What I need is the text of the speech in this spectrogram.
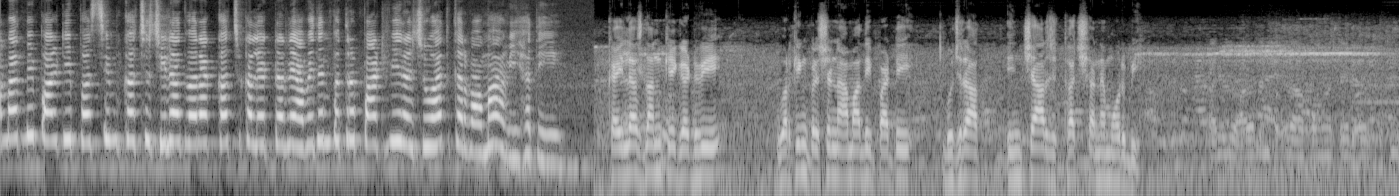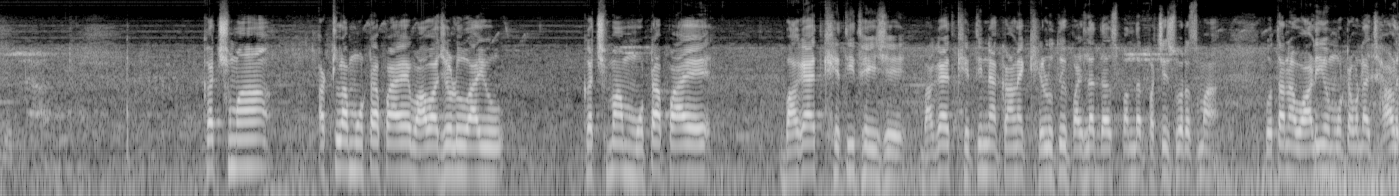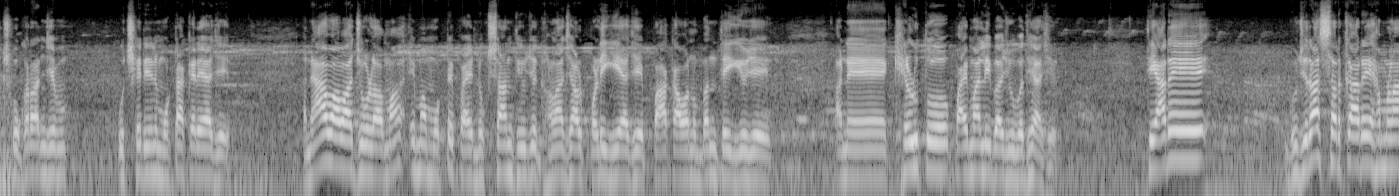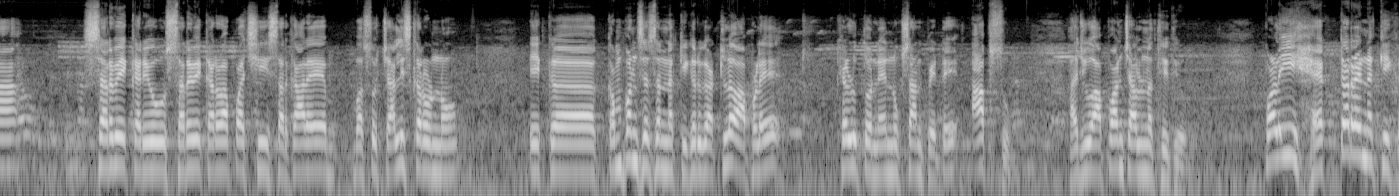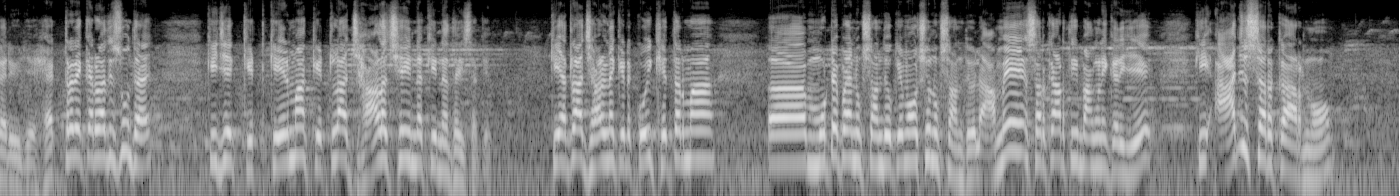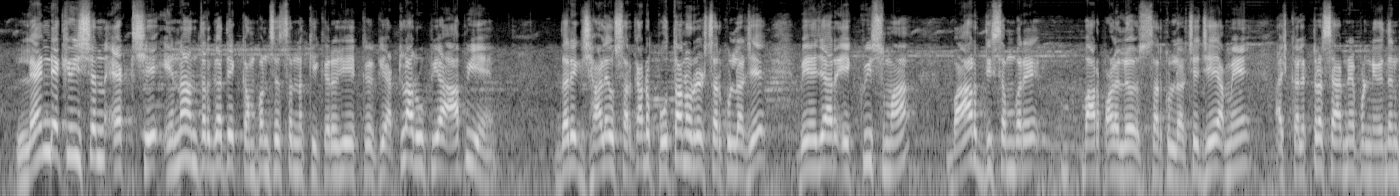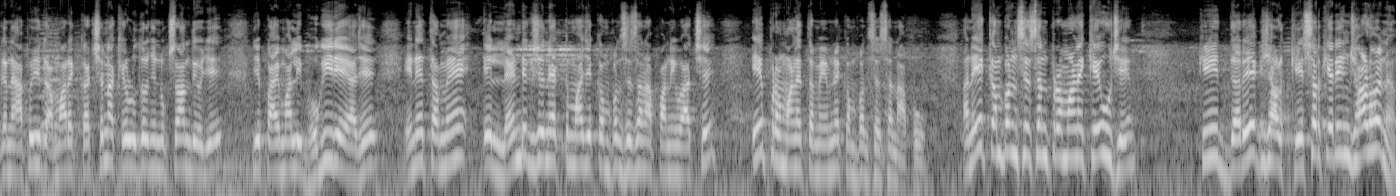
આમ આદમી પાર્ટી પશ્ચિમ કચ્છ જિલ્લા દ્વારા કચ્છ કલેક્ટરને આવેદનપત્ર પાઠવી રજૂઆત કરવામાં આવી હતી. કૈલાસદાન કે Gadhvi, working president Aam Aadmi Party, Gujarat incharge Kutch અને મોરબી. કચ્છમાં આટલા મોટા પાયે વાવાઝોડું આવ્યું, કચ્છમાં મોટા પાયે બાગાયત ખેતી થઈ છે. બાગાયત ખેતીના કારણે ખેડૂતોએ પાછલા દસ, પંદર, પચીસ વર્ષમાં પોતાના વાળીઓ મોટા મોટા ઝાડ, છોકરાને જેમ ઉછેરીને મોટા કર્યા છે. અને આ વાવાઝોડામાં એમાં મોટે પાયે નુકસાન થયું છે. ઘણા ઝાડ પડી ગયા છે. પાક આવવાનું બંધ થઈ ગયું છે. અને ખેડૂતો પાયમાલી બાજુ વધ્યા છે. ત્યારે ગુજરાત સરકારે હમણાં સર્વે કર્યો. સર્વે કરવા પછી સરકારે બસો ચાલીસ કરોડનો એક કમ્પન્સેશન નક્કી કર્યું કે આટલો આપણે ખેડૂતોને નુકસાન પેટે આપશું. હજુ આપવાનું ચાલુ નથી થયું. પણ એ હેક્ટરે નક્કી કર્યું છે. હેક્ટરે કરવાથી શું થાય? કે જે કેરમાં કેટલા ઝાડ છે એ નક્કી ન થઈ શકે. કે આટલા ઝાડને કે કોઈ ખેતરમાં મોટે પાયે નુકસાન થયું કે એમાં ઓછું નુકસાન થયું. એટલે અમે સરકારથી માગણી કરી છે કે આ જ સરકારનો લેન્ડ એક્વિઝિશન એક્ટ છે, એના અંતર્ગત એક કમ્પન્સેશન નક્કી કર્યું છે. કે આટલા રૂપિયા આપીએ, દરેક ઝાડે એવું સરકારનો પોતાનો રેટ સર્ક્યુલર છે. બે હજાર એકવીસમાં બાર ડિસેમ્બરે બહાર પાડેલો સર્ક્યુલર છે, જે અમે આજ કલેક્ટર સાહેબને પણ નિવેદન કરીને આપ્યું છે કે અમારે કચ્છના ખેડૂતોને જે નુકસાન થયું છે, જે પાયમાલી ભોગી રહ્યા છે, એને તમે એ લેન્ડ એક્વિઝિશન એક્ટમાં જે કમ્પન્સેશન આપવાની વાત છે, એ પ્રમાણે તમે એમને કમ્પન્સેશન આપો. અને એ કમ્પન્સેશન પ્રમાણે કેવું છે કે દરેક ઝાડ કેસર કેરીનું ઝાડ હોય ને,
